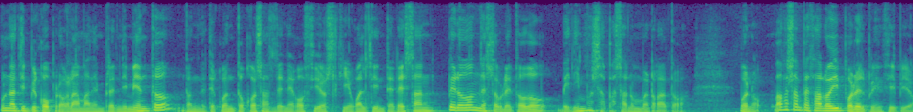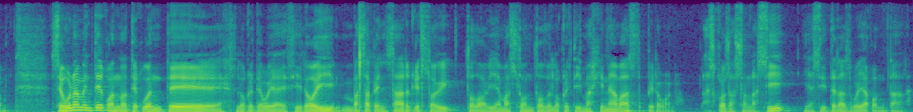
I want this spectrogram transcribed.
un atípico programa de emprendimiento donde te cuento cosas de negocios que igual te interesan, pero donde sobre todo venimos a pasar un buen rato. Bueno, vamos a empezar hoy por el principio. Seguramente cuando te cuente lo que te voy a decir hoy vas a pensar que soy todavía más tonto de lo que te imaginabas, pero bueno, las cosas son así y así te las voy a contar.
